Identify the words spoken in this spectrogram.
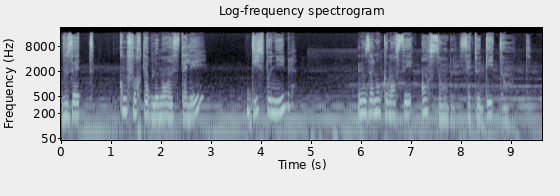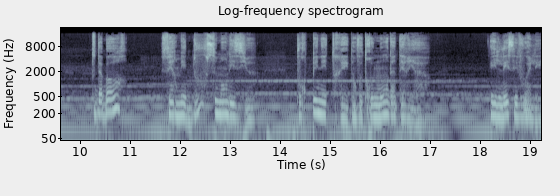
Vous êtes confortablement installé, disponible Nous allons commencer ensemble cette détente. Tout d'abord, fermez doucement les yeux pour pénétrer dans votre monde intérieur et laissez-vous aller.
